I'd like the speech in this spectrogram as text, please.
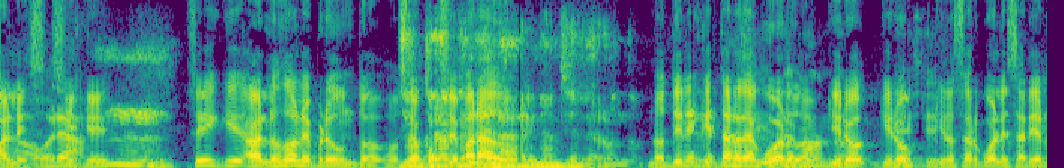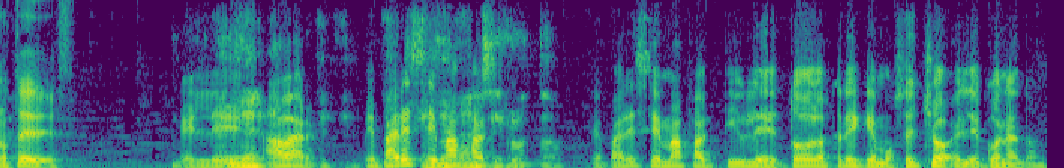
Ahora. Si es que- Mm, sí, a los dos le pregunto, o sea, por separado. de Rondo. No tienen que estar de acuerdo. Quiero, quiero, Sí, sí. quiero saber cuáles harían ustedes. El El de, a ver, me parece más factible. Rondo. Me parece más factible de todos los tres que hemos hecho el de Conaton.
